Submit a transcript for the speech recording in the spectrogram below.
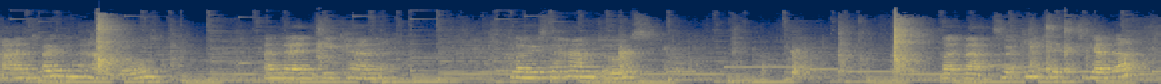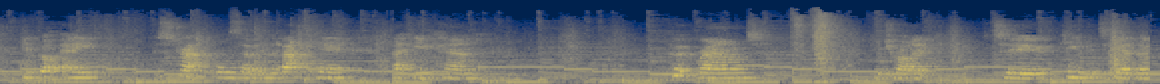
and open the handles, and then you can close the handles like that so it keeps it together. You've got a strap also in the back here that you can put round the trike to keep it together.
